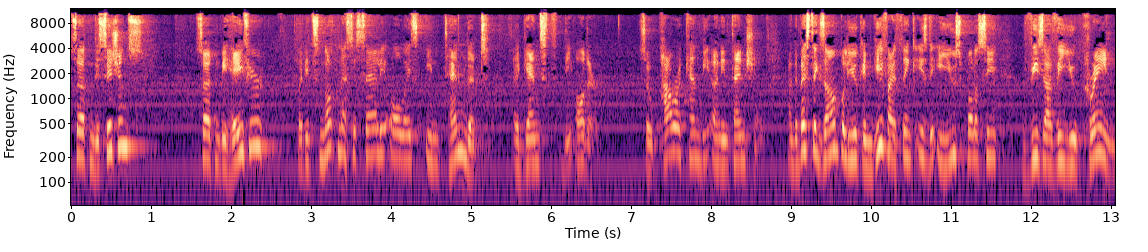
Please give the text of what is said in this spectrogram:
certain decisions, certain behavior, but it's not necessarily always intended against the other. So power can be unintentional. And the best example you can give, I think, is the EU's policy vis-à-vis -vis Ukraine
